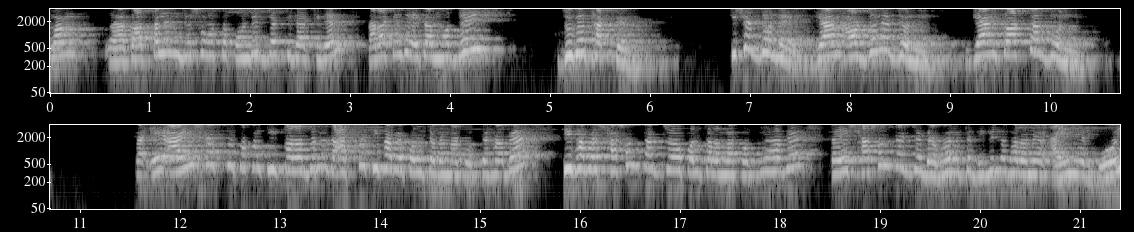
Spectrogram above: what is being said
এবং তৎকালীন যে সমস্ত পণ্ডিত ব্যক্তিরা ছিলেন, তারা কিন্তু এটার মধ্যেই ডুবে থাকতেন। কিসের জন্যে? জ্ঞান অর্জনের জন্য, জ্ঞান চর্চার জন্য। তা এই আইন শাস্ত্র তখন কি করার জন্য? রাষ্ট্র কীভাবে পরিচালনা করতে হবে? কীভাবে শাসন কার্য পরিচালনা করতে হবে? তাই এই শাসন কার্যে ব্যবহৃত বিভিন্ন ধরনের আইনের বই,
